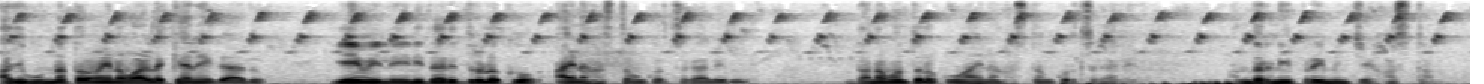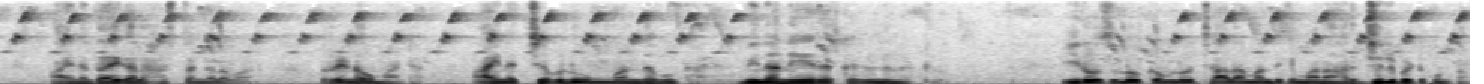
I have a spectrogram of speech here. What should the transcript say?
అది ఉన్నతమైన వాళ్ళకనే కాదు. ఏమీ లేని దరిద్రులకు ఆయన హస్తం కుర్చగాలేదు ధనవంతులకు ఆయన హస్తం కుర్చగాలేదు అందరినీ ప్రేమించే హస్తం. ఆయన దయగల హస్తం గలవాడు. రెండవ మాట. ఆయన చెవులు మందము కాదు. విననేరకయున్నట్లు ఈరోజు లోకంలో చాలామందికి మన అర్జీలు పెట్టుకుంటాం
